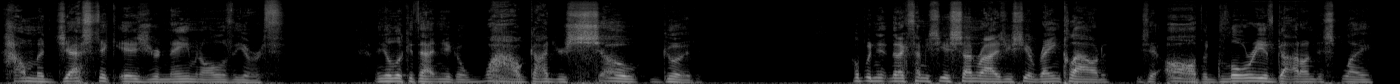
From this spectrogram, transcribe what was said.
how majestic is your name in all of the earth. And you'll look at that and you go, wow, God, you're so good. Hope when the next time you see a sunrise, you see a rain cloud, you say, oh, the glory of God on display.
